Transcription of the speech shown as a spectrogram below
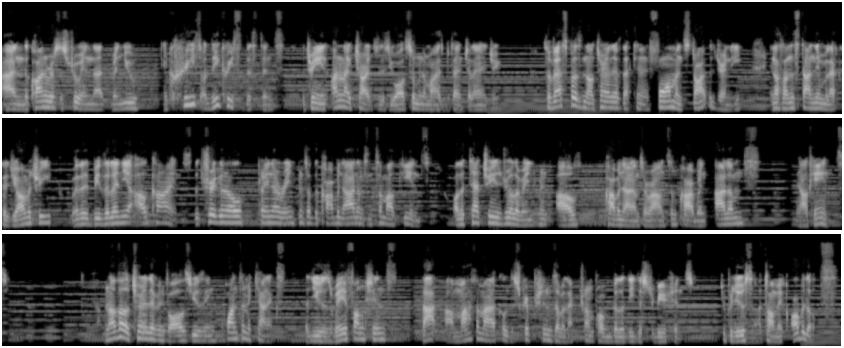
And the converse is true in that when you increase or decrease the distance between unlike charges you also minimize potential energy so VSEPR is an alternative that can inform and start the journey in us understanding molecular geometry, whether it be the linear alkynes, the trigonal planar arrangements of the carbon atoms in some alkenes, or the tetrahedral arrangement of carbon atoms around some carbon atoms in alkanes. Another alternative involves using quantum mechanics that uses wave functions that are mathematical descriptions of electron probability distributions to produce atomic orbitals.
